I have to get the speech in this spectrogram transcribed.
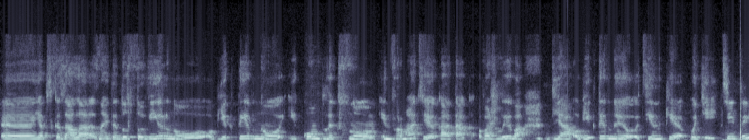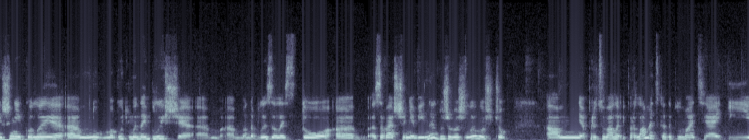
е, я б сказала, знаєте, достовірну, об'єктивну і комплексну інформацію, яка так важлива для об'єктивної оцінки подій. ці тижні, коли ем, ну мабуть, ми найближче ем, наблизились до е, завершення війни, дуже важливо, щоб працювала і парламентська дипломатія, і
